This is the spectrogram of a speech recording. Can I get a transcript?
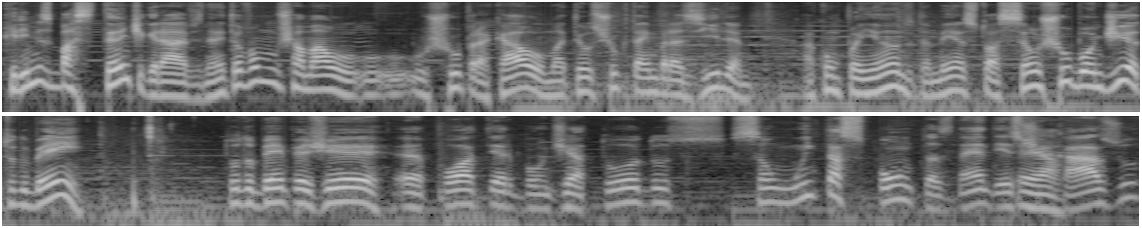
crimes bastante graves, né? Então vamos chamar o, o, o Chu para cá, o Matheus Chu que está em Brasília, acompanhando também a situação. Chu, bom dia, tudo bem? Tudo bem, PG, é, Potter, bom dia a todos. São muitas pontas, né, deste É. caso.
